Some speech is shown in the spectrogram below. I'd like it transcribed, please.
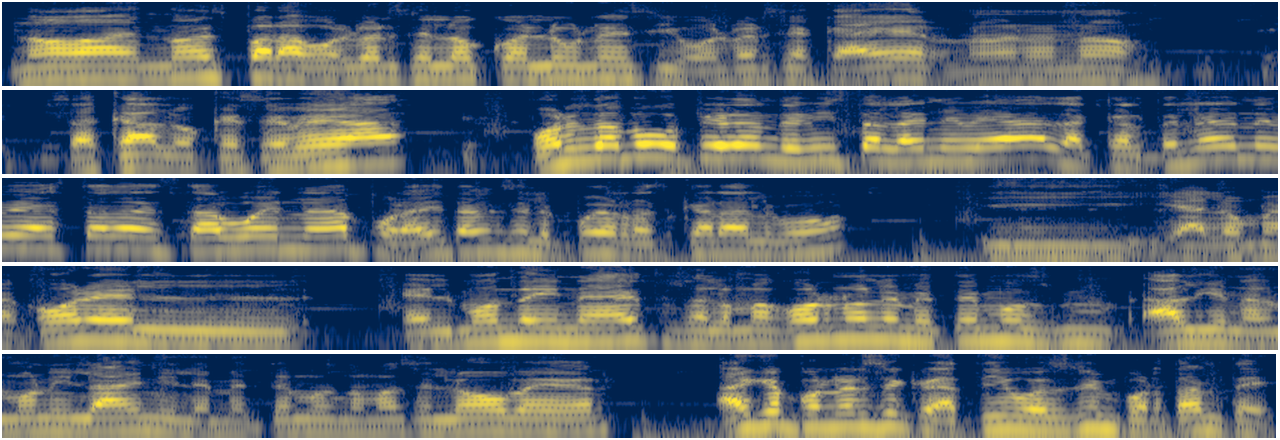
No, no es para volverse loco el lunes y volverse a caer. No, no, no. Saca lo que se vea. Por eso tampoco pierdan de vista la NBA. La cartelera NBA está, está buena. Por ahí también se le puede rascar algo. Y, y a lo mejor el, el Monday Night, pues a lo mejor no le metemos a alguien al Money Line y le metemos nomás el over. Hay que ponerse creativos, eso es importante.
